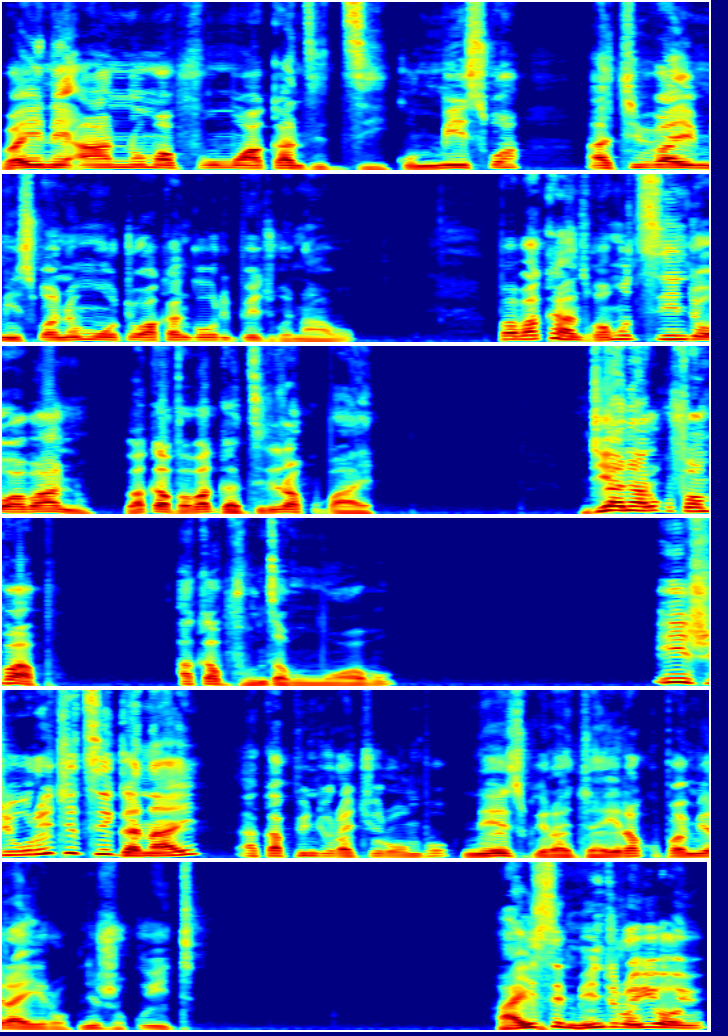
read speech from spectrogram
vaine ano mapfumo akanzi dzi kumiswa achivaimiswa nomoto wakanga uri pedyo navo. Pavakanzwa mutsindo wavanhu vakabva vagadzirira kubaya. Ndiani ari kufambapo akabvunza mumwe wavo. Izvi uri chitsiga nai akapindura chirombo nezwi rajaira kupa mirayiro nezvokuita. Haisi mhinduro iyoyo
